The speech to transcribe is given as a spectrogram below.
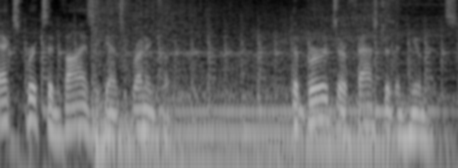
experts advise against running from it. The birds are faster than humans.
